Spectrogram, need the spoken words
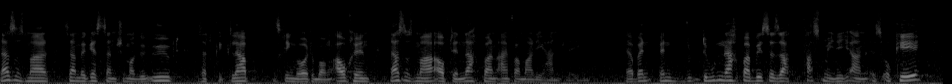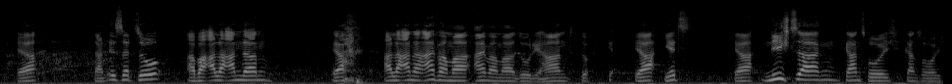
Lass uns mal, das haben wir gestern schon mal geübt, das hat geklappt, das kriegen wir heute Morgen auch hin. Lass uns mal auf den Nachbarn einfach mal die Hand legen. Ja, wenn, wenn du, Nachbar bist, der sagt, fass mich nicht an, ist okay, ja, dann ist das so, aber alle anderen, ja, alle anderen einfach mal, einfach mal so die Hand. So. Ja, jetzt ja, nicht sagen, ganz ruhig, ganz ruhig.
